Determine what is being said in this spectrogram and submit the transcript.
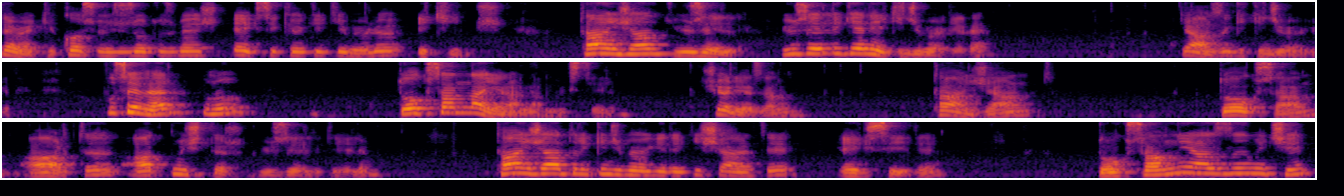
demek ki kosinüs 135 eksi kök 2 bölü 2'ymiş. Tanjant 150. 150 gene ikinci bölgede. Yazdık ikinci bölgede. Bu sefer bunu 90'dan yararlanmak isteyelim. Şöyle yazalım. Tanjant 90 artı 60'tır 150 diyelim. Tanjantın ikinci bölgedeki işareti eksiydi. 90'lı yazdığım için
